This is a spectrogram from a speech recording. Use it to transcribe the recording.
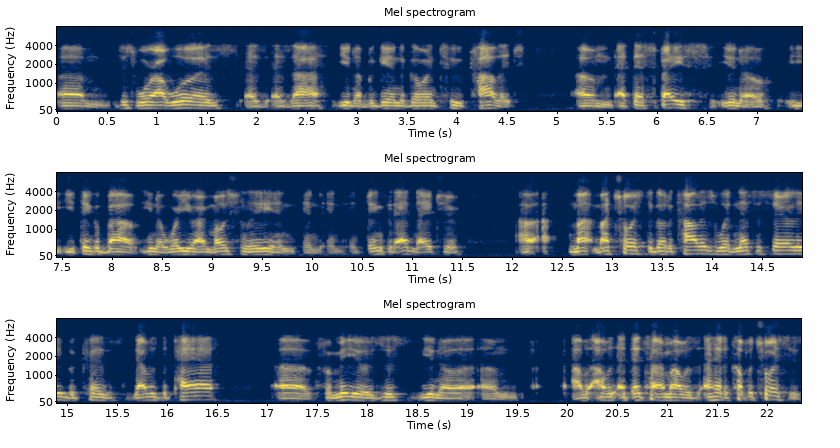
um, just where I was as as I you know began to go into college. Um, at that space, you know, you, you, think about you know where you are emotionally and and, and, and things of that nature. I, my my choice to go to college wasn't necessarily because that was the path. Uh, for me, it was just you know, um, I, I, was at that time I was I had a couple choices.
